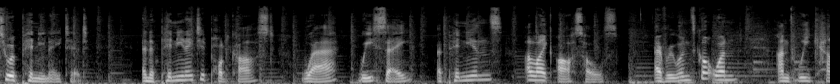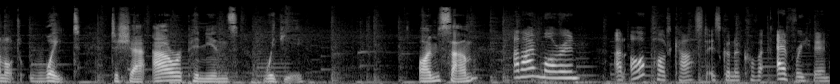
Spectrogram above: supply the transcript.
to Opinionated, an opinionated podcast where we say opinions are like assholes. Everyone's got one, and we cannot wait to share our opinions with you. I'm Sam. And I'm Lauren, and our podcast is going to cover everything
